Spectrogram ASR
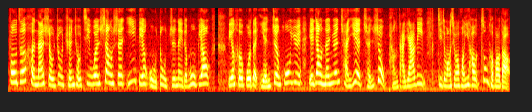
否则很难守住全球气温上升一点五度之内的目标。联合国的严正呼吁，也让能源产业承受庞大压力。记者王新文、黄一豪综合报道。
